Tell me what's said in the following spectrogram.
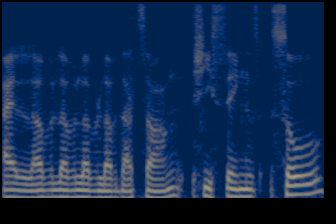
I love, love, love, love that song. She sings so,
